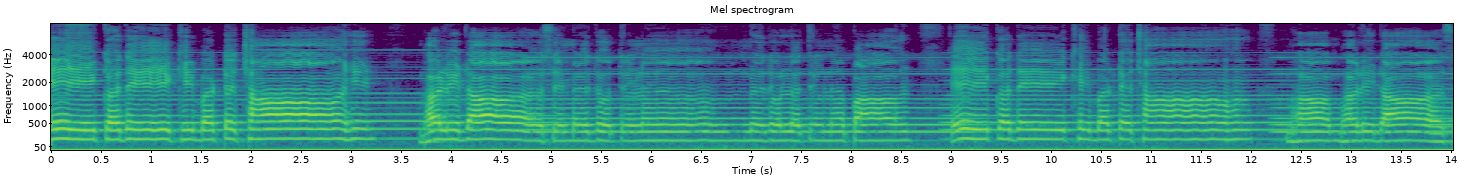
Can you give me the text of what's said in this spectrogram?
एक देख बट छाहे भलिदास मृदु तृण मृदुल तृण पार। एक देख बट छाह भलिदास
